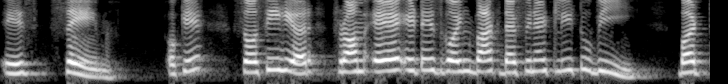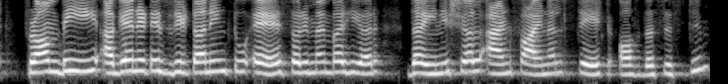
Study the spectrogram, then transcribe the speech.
is same. Okay, so see here, from A it is going back definitely to B, but from B again it is returning to A. So remember here, the initial and final state of the system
